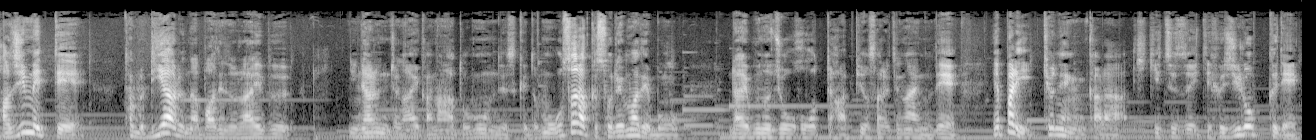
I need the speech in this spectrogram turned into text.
初めて多分リアルな場でのライブになるんじゃないかなと思うんですけどもおそらくそれまでもライブの情報って発表されてないのでやっぱり去年から引き続いてフジロックで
